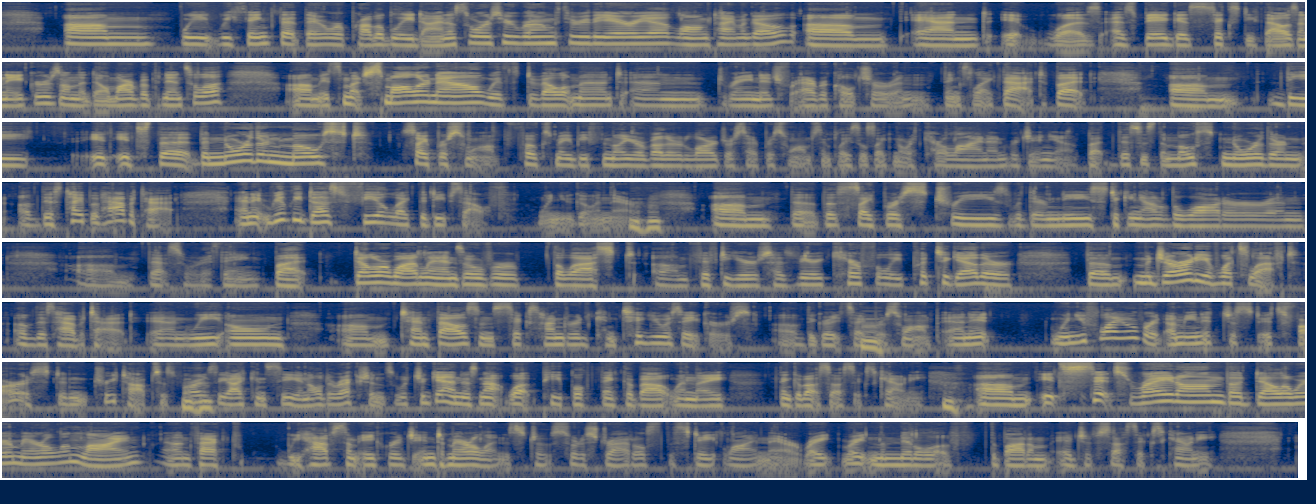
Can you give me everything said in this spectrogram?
um, we we think that there were probably dinosaurs who roamed through the area a long time ago, um, and it was as big as sixty thousand acres on the Delmarva Peninsula. Um, it's much smaller now with development and drainage for agriculture and things like that. But um, the it, it's the the northernmost cypress swamp. Folks may be familiar with other larger cypress swamps in places like North Carolina and Virginia, but this is the most northern of this type of habitat, and it really does feel like the deep south when you go in there. Um, the the cypress trees with their knees sticking out of the water and um, that sort of thing. But Delaware Wild Lands over the last um, 50 years has very carefully put together the majority of what's left of this habitat, and we own um, 10,600 contiguous acres of the Great Cypress Swamp, and it. When you fly over it, I mean, it just it's forest and treetops as far as the eye can see in all directions, which again is not what people think about when they think about Sussex County. Um, it sits right on the Delaware Maryland line. In fact, we have some acreage into Maryland. It sort of straddles the state line there, right, right in the middle of the bottom edge of Sussex County.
